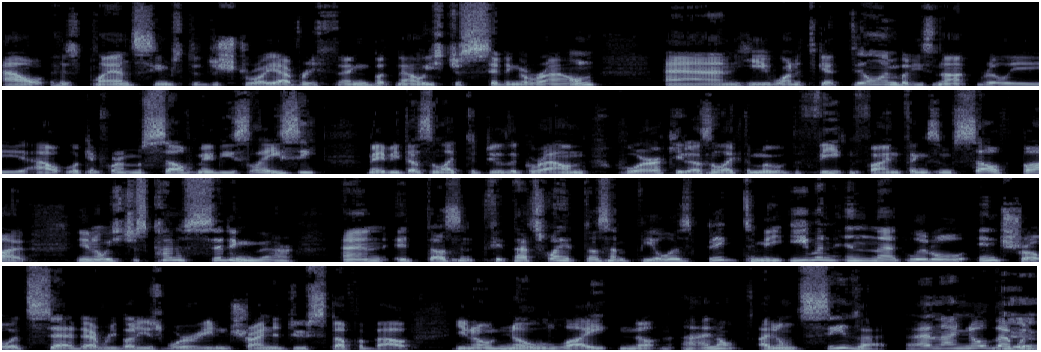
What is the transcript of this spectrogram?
out. His plan seems to destroy everything, but now he's just sitting around and he wanted to get Dylan, but he's not really out looking for him himself. Maybe he's lazy. Maybe he doesn't like to do the ground work. He doesn't like to move the feet and find things himself. But, you know, he's just kind of sitting there. and it doesn't. Fe- that's why it doesn't feel as big to me. Even in that little intro, it said everybody's worried and trying to do stuff about you know no light. No, I don't. I don't see that, and I know that Yeah. when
